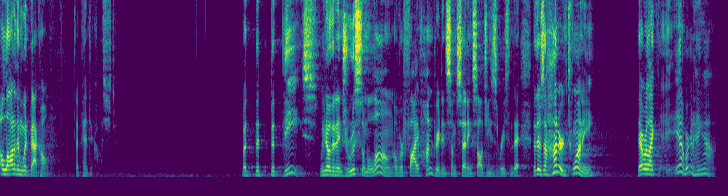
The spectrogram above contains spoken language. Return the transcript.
a lot of them went back home at Pentecost. But, but, but these, we know that in Jerusalem alone, over 500 in some settings saw Jesus raised from the dead. But there's 120 that were like, yeah, we're going to hang out.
